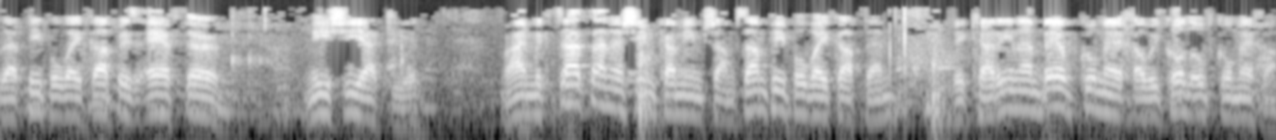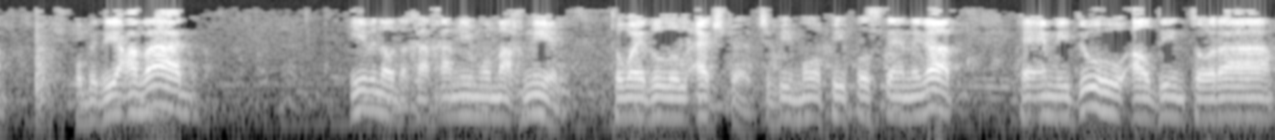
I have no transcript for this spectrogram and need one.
that people wake up is after Mishi Yakir. Right? Miktzat anashim kamim sham. Some people wake up then. Vekarinam be'uvkumecha. We call uvkumecha. Ubedi'avad even though the Chachamim were machmir to wait a little extra, it should be more people standing up. He'emiduhu al din Torah.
